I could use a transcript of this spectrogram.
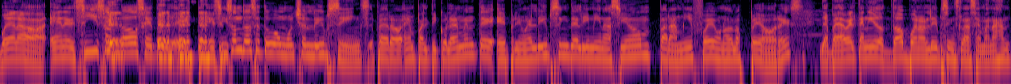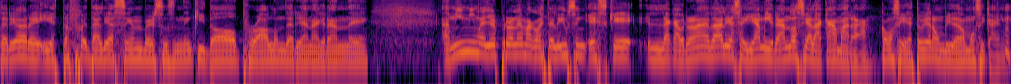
Bueno, en el Season 12, tu- este, el Season 12 tuvo muchos lip syncs, pero en particularmente el primer lip sync de eliminación para mí fue uno de los peores. Después de haber tenido dos buenos lip syncs las semanas anteriores, y esto fue Dalia Sin versus Nikki Doll, Problem de Ariana Grande. A mí mi mayor problema con este lip sync es que la cabrona de Dalia seguía mirando hacia la cámara, como si estuviera un video musical.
